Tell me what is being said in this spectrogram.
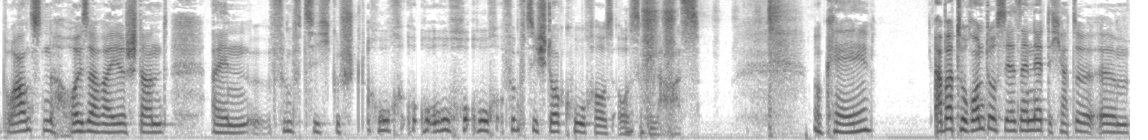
Brownston-Häuserreihe stand, ein 50 hoch, hoch, hoch 50 Stock Hochhaus aus Glas. Okay. Aber Toronto ist sehr, sehr nett. Ich hatte ähm,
